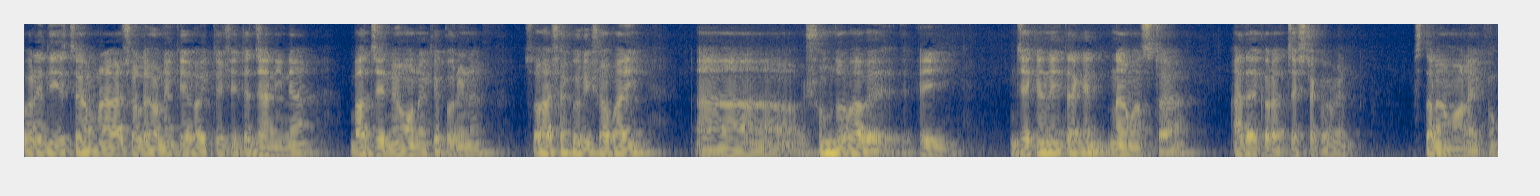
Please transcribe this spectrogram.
করে দিয়েছে। আমরা আসলে অনেকে হয়তো সেটা জানি না বা জেনেও অনেকে পড়ি না। সো, আশা করি সবাই সুন্দরভাবে এই যেখানেই থাকেন নামাজটা আদায় করার চেষ্টা করবেন। আসসালামু আলাইকুম।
